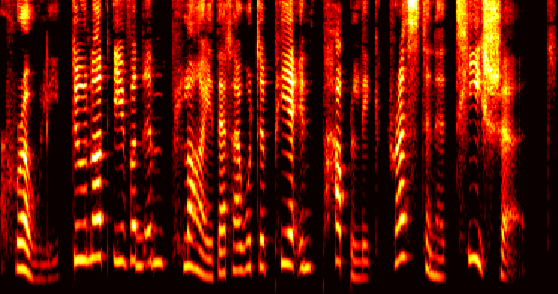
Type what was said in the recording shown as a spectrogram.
Crowley, do not even imply that I would appear in public dressed in a t shirt.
